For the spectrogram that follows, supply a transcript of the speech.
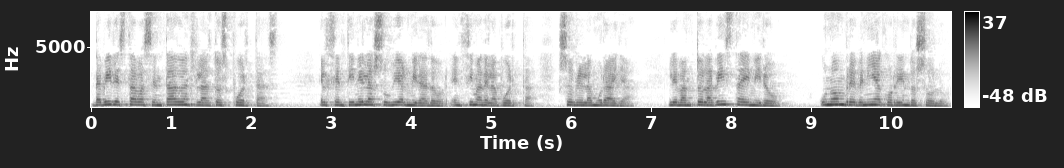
David estaba sentado entre las dos puertas, el centinela subió al mirador, encima de la puerta, sobre la muralla, levantó la vista y miró. Un hombre venía corriendo solo.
